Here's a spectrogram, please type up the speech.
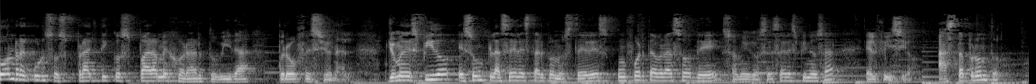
con recursos prácticos para mejorar tu vida profesional. Yo me despido, es un placer estar con ustedes. Un fuerte abrazo de su amigo César Espinosa, El Fisio. Hasta pronto.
